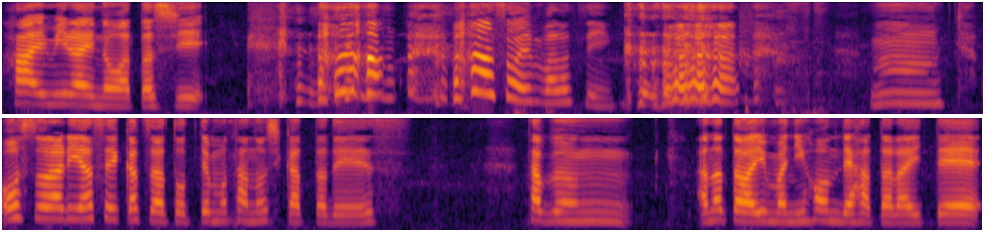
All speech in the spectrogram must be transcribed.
はい、未来の私。そう、エンバラシン。 うん、オーストラリア生活はとっても楽しかったです。多分、あなたは今日本で働いて、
